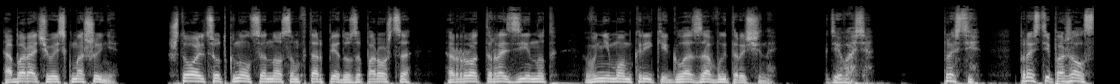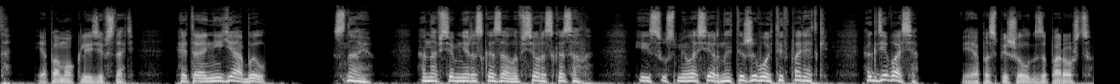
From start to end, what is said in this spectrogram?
оборачиваясь к машине. Штольц уткнулся носом в торпеду запорожца, рот разинут, в немом крике глаза вытаращены. «Где Вася?» «Прости, прости, пожалуйста». Я помог Лизе встать. «Это не я был». «Знаю. Она все мне рассказала, все рассказала. Иисус милосердный, ты живой, ты в порядке. А где Вася?» Я поспешил к запорожцу.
